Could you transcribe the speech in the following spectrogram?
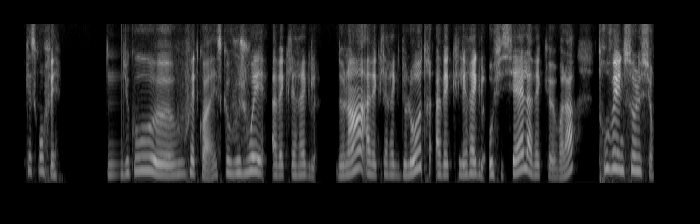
qu'est-ce qu'on fait? Du coup, vous faites quoi? Est-ce que vous jouez avec les règles de l'un, avec les règles de l'autre, avec les règles officielles, avec, voilà, trouver une solution.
